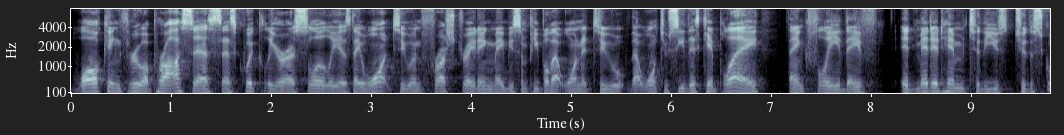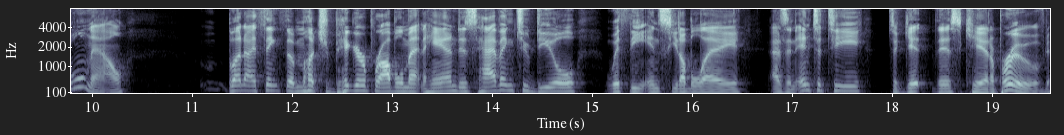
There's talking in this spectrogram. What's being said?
walking through a process as quickly or as slowly as they want to and frustrating maybe some people that wanted to that want to see this kid play. Thankfully, they've admitted him to the to the school now. But I think the much bigger problem at hand is having to deal with the NCAA as an entity to get this kid approved.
